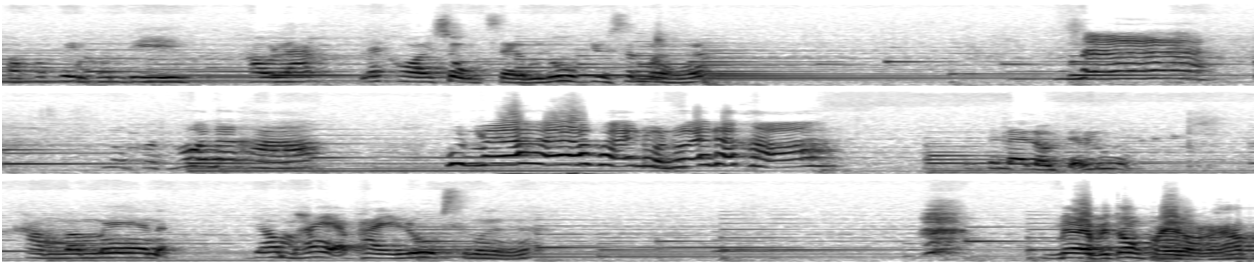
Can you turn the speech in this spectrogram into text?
เขาก็เป็นคนดี เขารักและคอยส่งเสริมลูกอยู่เสมอ แม่หนูขอโทษนะคะ ภัยหนูด้วยนะคะ ไม่เป็นไรหรอกจ้ะลูกคำว่าแม่น่ะย่อมให้อภัยลูกเสมอ แม่ไม่ต้องไปหรอกนะครับ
